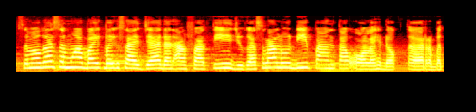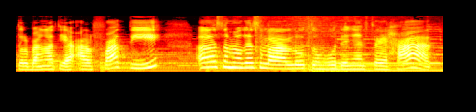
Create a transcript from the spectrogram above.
semoga semua baik-baik saja dan Al-Fatih juga selalu dipantau oleh dokter. Betul banget ya Al-Fatih. Uh, semoga selalu tumbuh dengan sehat.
